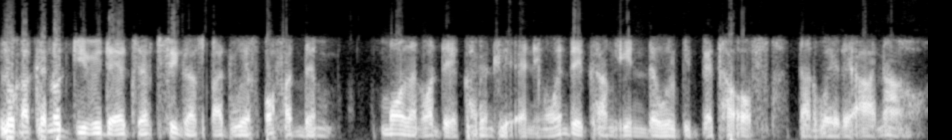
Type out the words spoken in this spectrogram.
Look, I cannot give you the exact figures, but we have offered them more than what they are currently earning. When they come in, they will be better off than where they are now.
